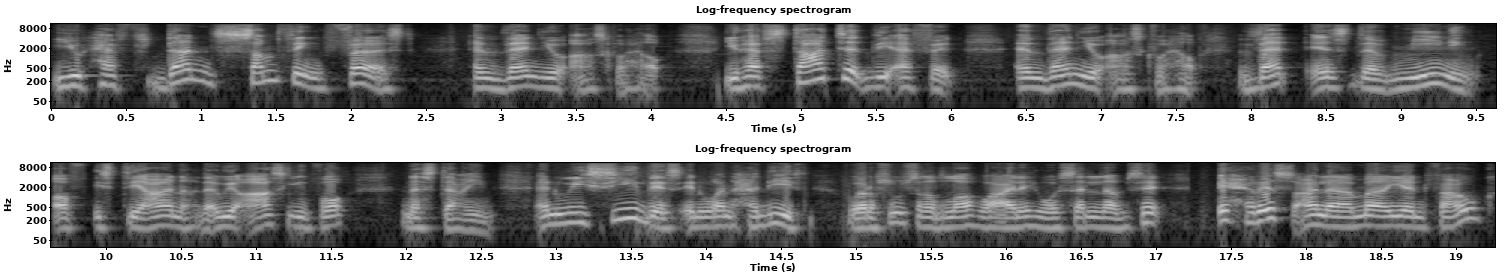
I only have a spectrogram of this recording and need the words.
you have done something first and then you ask for help. You have started the effort and then you ask for help. That is the meaning of isti'ana that we are asking for nasta'in. And we see this in one hadith where Rasulullah said, "Ihris ala ma yanfa'uk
